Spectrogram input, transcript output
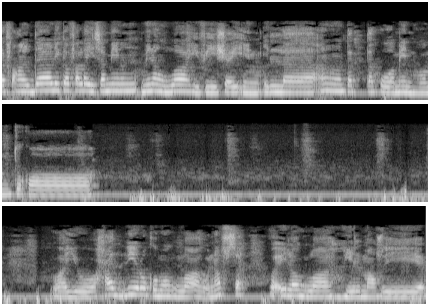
يفعل ذلك فليس من, من الله في شيء إلا أن تتقوا منهم تقاة. Wa yuhadzirkumullahu nafsah wa ilallahil masir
